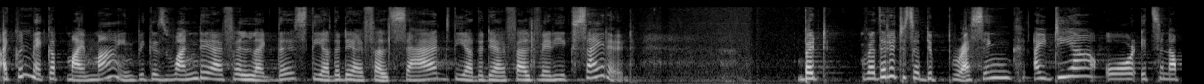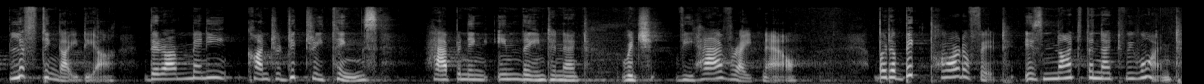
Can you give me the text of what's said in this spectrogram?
I couldn't make up my mind because one day I felt like this, the other day I felt sad, the other day I felt very excited. But whether it is a depressing idea or it's an uplifting idea, there are many contradictory things happening in the internet which we have right now. But a big part of it is not the net we want.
